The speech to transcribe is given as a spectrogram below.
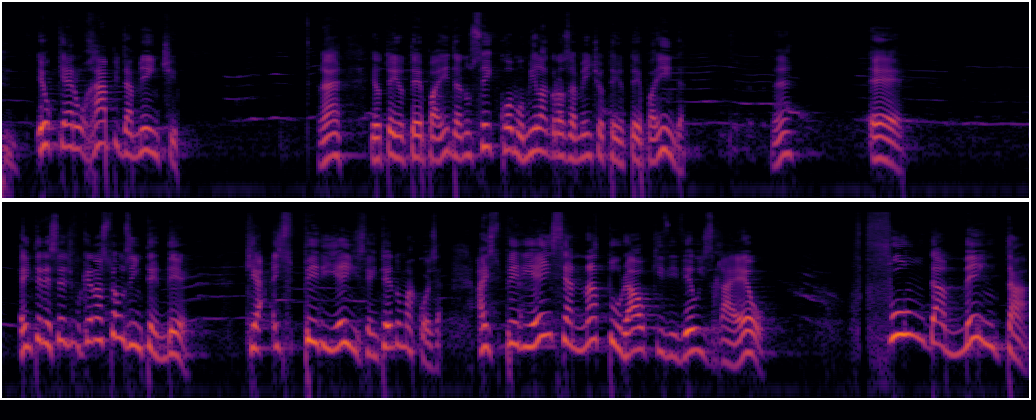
eu quero rapidamente, né? Eu tenho tempo ainda, não sei como, milagrosamente eu tenho tempo ainda, né? É, é interessante porque nós vamos entender que a experiência, entenda uma coisa, a experiência natural que viveu Israel fundamenta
